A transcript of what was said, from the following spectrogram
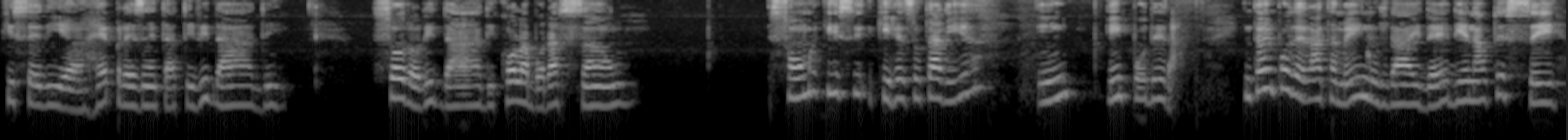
que seria representatividade, sororidade, colaboração, soma que, se, que resultaria em empoderar. Então, empoderar também nos dá a ideia de enaltecer,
